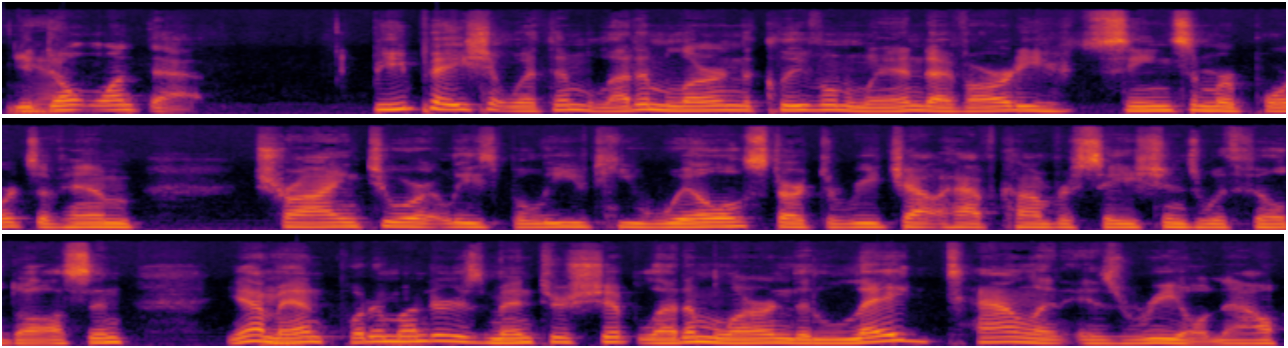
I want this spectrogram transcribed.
You yeah. don't want that. Be patient with him. Let him learn the Cleveland wind. I've already seen some reports of him trying to, or at least believed he will start to reach out, have conversations with Phil Dawson. Yeah, man, put him under his mentorship, let him learn. The leg talent is real. Now,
